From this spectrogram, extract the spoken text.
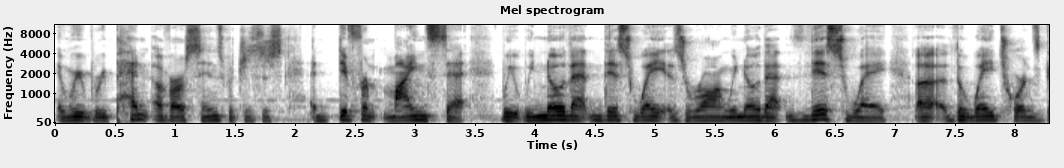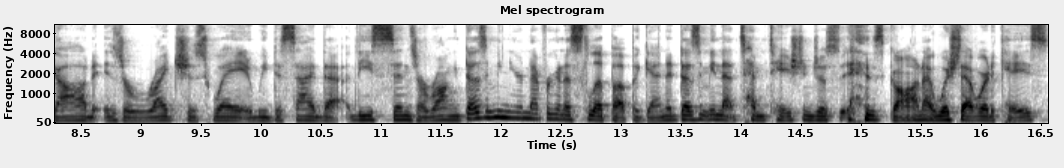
and we repent of our sins, which is just a different mindset, we, we know that this way is wrong. We know that this way, uh, the way towards God, is a righteous way and we decide that these sins are wrong, it doesn't mean you're never going to slip up again. It doesn't mean that temptation just is gone. I wish that were the case,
